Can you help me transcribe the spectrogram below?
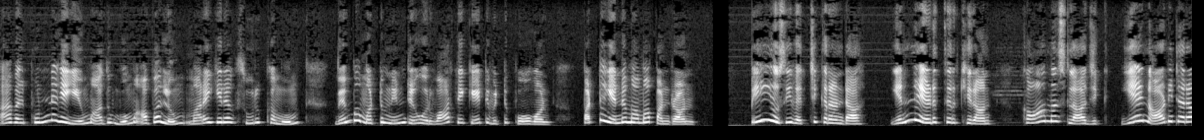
அவள் புன்னகையும் அதுவும் அவளும் மறைகிற சுருக்கமும் வெம்பு மட்டும் நின்று ஒரு வார்த்தை கேட்டுவிட்டு போவான். பட்டு என்ன மாமா பண்றான்? பியூசி வச்சுக்கிறான்டா. என்ன எடுத்திருக்கிறான்? Commerce logic. ஏன் ஆடிட்டரா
